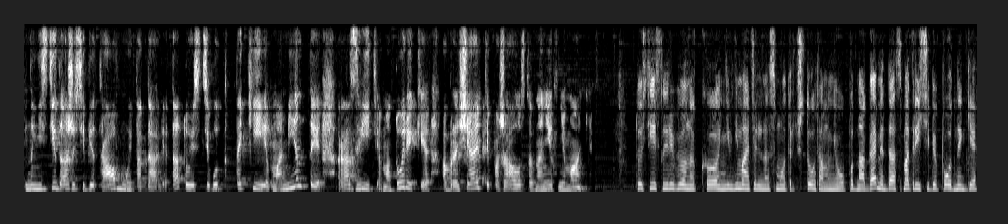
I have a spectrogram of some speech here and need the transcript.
нанести даже себе травму и так далее. Да? То есть вот такие моменты развития моторики, обращайте, пожалуйста, на них внимание. То есть, если ребенок э, невнимательно смотрит, что там у него под ногами, да, смотри себе под ноги,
